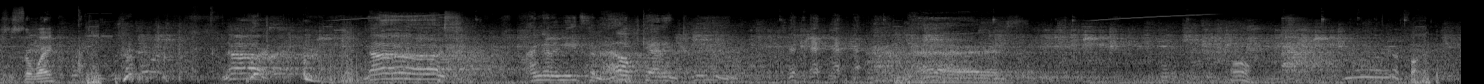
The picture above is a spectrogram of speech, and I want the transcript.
Is this the way? Nurse! Nurse! I'm gonna need some help getting clean. Nurse! Oh. Yeah, you're fine.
